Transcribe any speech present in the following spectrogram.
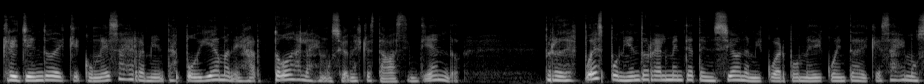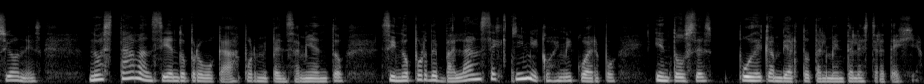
creyendo de que con esas herramientas podía manejar todas las emociones que estaba sintiendo. Pero después poniendo realmente atención a mi cuerpo me di cuenta de que esas emociones no estaban siendo provocadas por mi pensamiento, sino por desbalances químicos en mi cuerpo y entonces pude cambiar totalmente la estrategia.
